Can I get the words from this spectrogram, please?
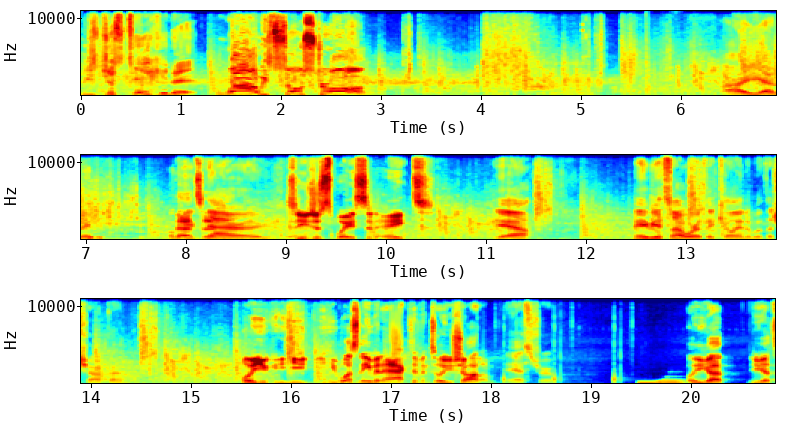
He's just taking it. Wow, he's so strong. Ah, yeah, maybe. Okay, That's it. there- So you just wasted eight. yeah. Maybe it's not worth it killing him with a shotgun. Well, you he he wasn't even active until you shot him. Yeah, that's true. Well, you got you got Uh,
